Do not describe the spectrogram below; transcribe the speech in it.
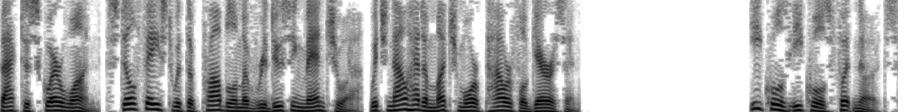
back to square one, still faced with the problem of reducing Mantua, which now had a much more powerful garrison. Footnotes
